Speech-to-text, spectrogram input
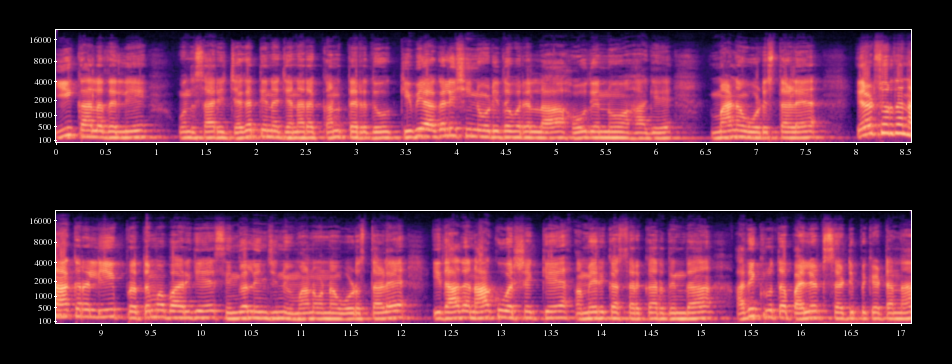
ಈ ಕಾಲದಲ್ಲಿ ಒಂದು ಸಾರಿ ಜಗತ್ತಿನ ಜನರ ಕಣ್ ತೆರೆದು ಕಿವಿ ಅಗಲಿಸಿ ನೋಡಿದವರೆಲ್ಲ ಹೌದೆನ್ನುವ ಹಾಗೆ ವಿಮಾನ ಓಡಿಸ್ತಾಳೆ. ಎರಡು ಸಾವಿರದ ನಾಲ್ಕರಲ್ಲಿ ಪ್ರಥಮ ಬಾರಿಗೆ ಸಿಂಗಲ್ ಇಂಜಿನ್ ವಿಮಾನವನ್ನು ಓಡಿಸ್ತಾಳೆ. ಇದಾದ ನಾಲ್ಕು ವರ್ಷಕ್ಕೆ ಅಮೆರಿಕ ಸರ್ಕಾರದಿಂದ ಅಧಿಕೃತ ಪೈಲಟ್ ಸರ್ಟಿಫಿಕೇಟನ್ನು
